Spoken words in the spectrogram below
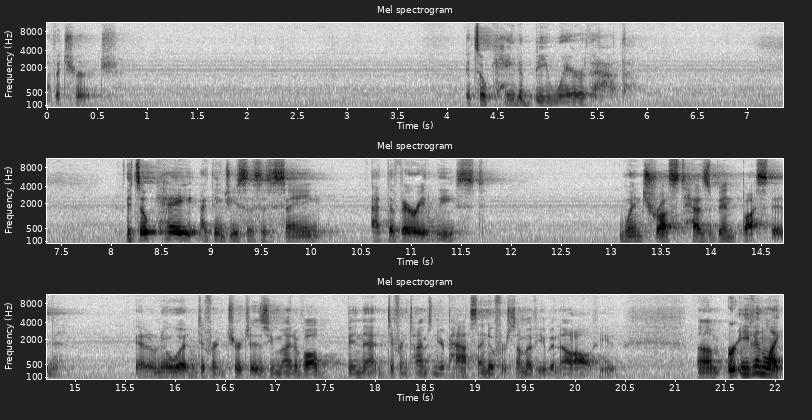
of a church. It's okay to beware that. It's okay, I think Jesus is saying, at the very least, when trust has been busted. I don't know what different churches you might have all been at different times in your past. I know for some of you, but not all of you. Um, or even like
